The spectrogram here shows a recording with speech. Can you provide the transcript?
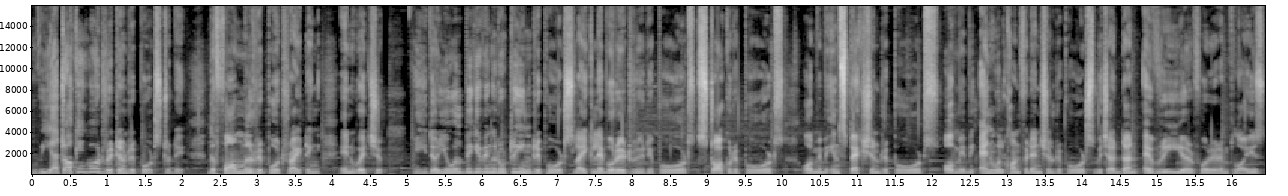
We are talking about written reports today, the formal report writing, in which either you will be giving routine reports like laboratory reports, stock reports, or maybe inspection reports, or maybe annual confidential reports, which are done every year for your employees.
